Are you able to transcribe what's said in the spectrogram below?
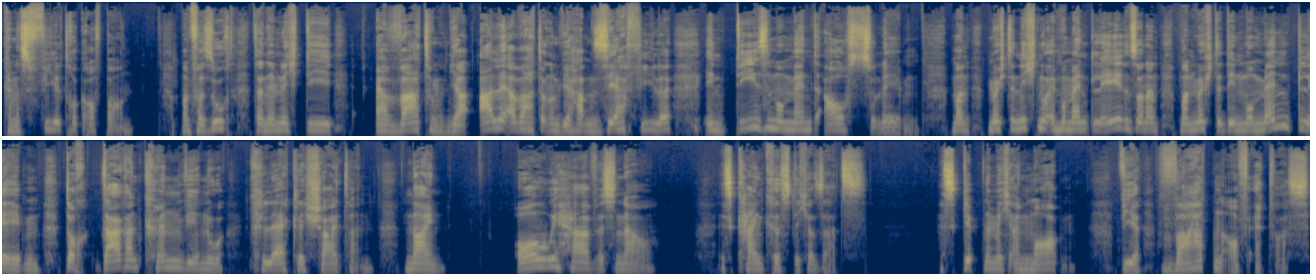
kann es viel Druck aufbauen. Man versucht dann nämlich die Erwartungen, ja alle Erwartungen, wir haben sehr viele, in diesem Moment auszuleben. Man möchte nicht nur im Moment leben, sondern man möchte den Moment leben. Doch daran können wir nur kläglich scheitern. Nein, all we have is now ist kein christlicher Satz. Es gibt nämlich ein Morgen. Wir warten auf etwas.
